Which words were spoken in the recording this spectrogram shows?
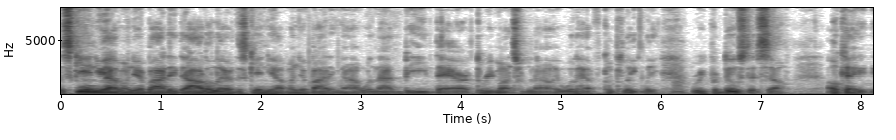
the skin you have on your body, the outer layer of the skin you have on your body now will not be there three months from now. It will have completely reproduced itself. Okay,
